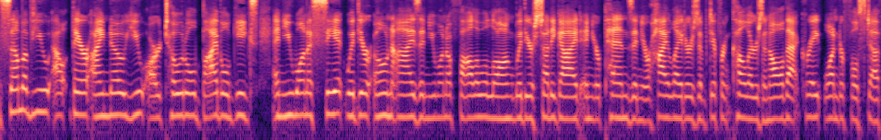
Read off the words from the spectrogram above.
and some of you out there, I know you are total Bible geeks and you want to see it with your own eyes and you want to follow along with your study guide and your pens and your highlighters of different colors and all that great, wonderful stuff.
